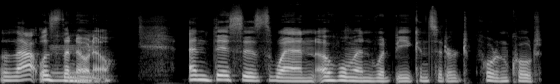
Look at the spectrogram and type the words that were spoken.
that was the Mm. no no. And this is when a woman would be considered quote unquote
